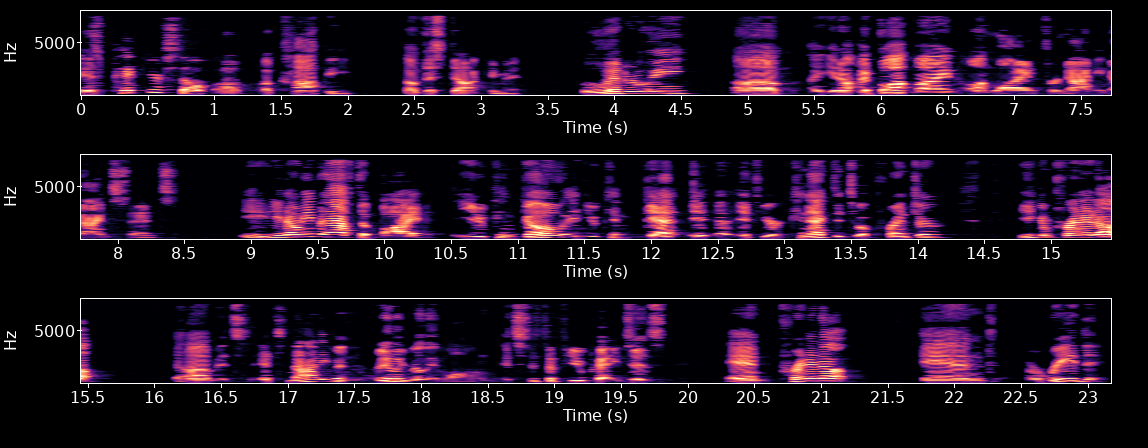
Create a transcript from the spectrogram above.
is pick yourself up a copy of this document. Literally um, you know, I bought mine online for 99 cents. You, you don't even have to buy it. You can go and you can get it uh, if you're connected to a printer. You can print it up. Um, it's it's not even really really long. It's just a few pages, and print it up and read it.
